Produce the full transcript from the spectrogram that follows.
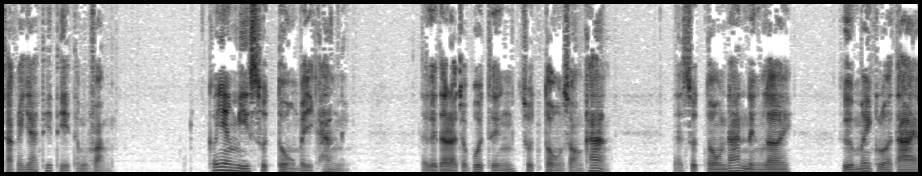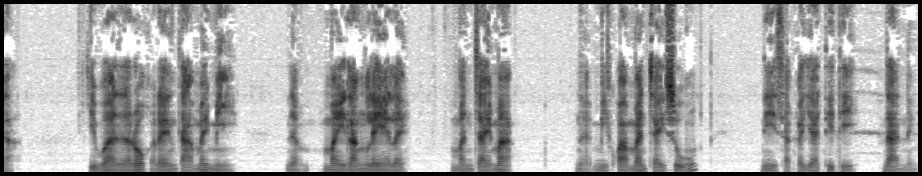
สักยะทิฏฐิทำฟังก็ยังมีสุดตรงไปอีกข้างหนึ่งแต่คือถ้าเราจะพูดถึงสุดตรงสองข้าง แต่สุดตรงด้านหนึ่งเลย คือไม่กลัวตายล่ะ คิดว่านรกอะไรต่างๆไม่มี เนี่ยไม่ลังเลเลย มั่นใจมากเนี่ยมีความมั่นใจสูง นี่สักยะทิฏฐิด้านหนึ่ง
